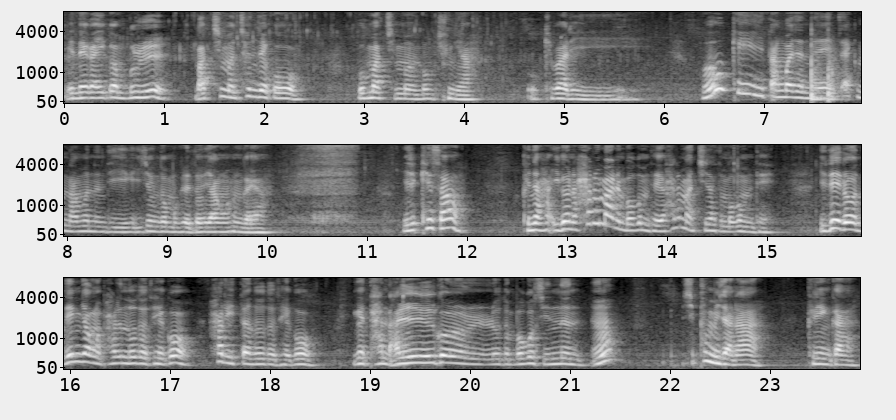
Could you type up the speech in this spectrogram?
내가 이거 물 맞추면 천재고 못 맞추면 멍충이야. 오케바리. 오케이 딱 맞았네. 조금 남았는데 이 정도면 그래도 양호한 거야. 이렇게 해서 그냥 하- 이거는 하루 만에 먹으면 돼요. 하루만 지나서 먹으면 돼. 이대로 냉장고에 바로 넣어도 되고 하루 있다 넣어도 되고 이건 다 날 걸로도 먹을 수 있는 어? 식품이잖아. 그러니까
